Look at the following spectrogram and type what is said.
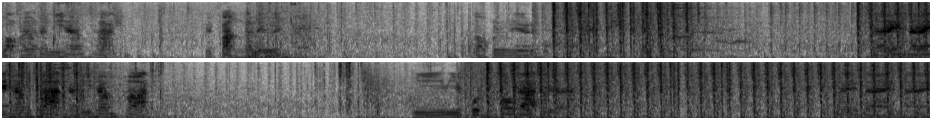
บอกให้ว่าทางนี้ห้ามผ่าน ไม่ฟังกันเลยเว้ยลองเพิ่มเยอะเลยนายนายห้ามผ่านทางนี้ห้ามผ่าน มีมีคนเข้าด่านอยู่นะนายนายนาย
